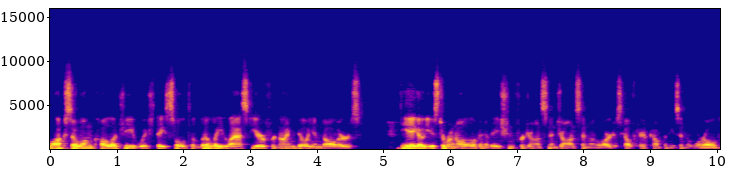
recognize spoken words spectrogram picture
Loxo Oncology, which they sold to Lilly last year for $9 billion. Diego used to run all of innovation for Johnson & Johnson, one of the largest healthcare companies in the world.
